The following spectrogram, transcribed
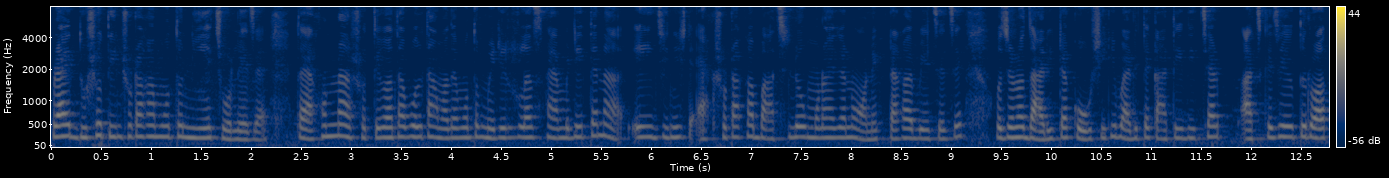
প্রায় দুশো, তিনশো টাকার মতো নিয়ে চলে যায়। তো এখন না, সত্যি কথা বলতে আমাদের মতো মিডিল ক্লাস ফ্যামিলিতে না, এই জিনিসটা একশো টাকা বাঁচলেও মনে হয় যেন অনেক টাকা বেঁচেছে। ওই জন্য দাড়িটা কৌশিকই বাড়িতে কাটিয়ে দিচ্ছে। আর আজকে যেহেতু রথ,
